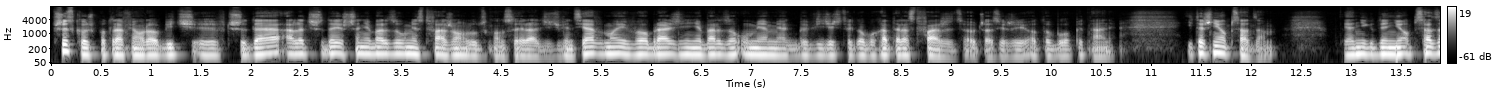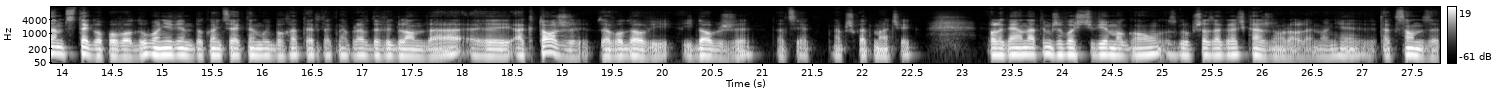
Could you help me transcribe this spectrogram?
wszystko już potrafią robić y, w 3D, ale 3D jeszcze nie bardzo umie z twarzą ludzką sobie radzić. Więc ja w mojej wyobraźni nie bardzo umiem jakby widzieć tego bohatera z twarzy cały czas, jeżeli o to było pytanie. I też nie obsadzam. Ja nigdy nie obsadzam z tego powodu, bo nie wiem do końca, jak ten mój bohater tak naprawdę wygląda. Y, aktorzy zawodowi i dobrzy, tacy jak na przykład Maciek, polegają na tym, że właściwie mogą z grubsza zagrać każdą rolę. No nie, tak sądzę.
